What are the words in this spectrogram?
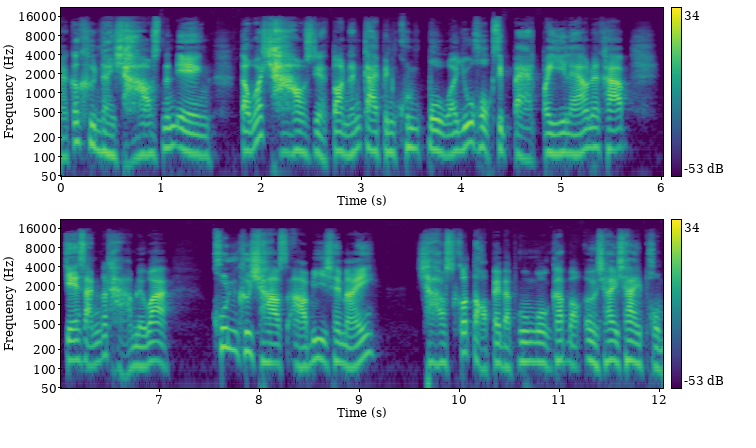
นะก็คือนายชาลส์นั่นเอง แต่ว่าชาลส์เนี่ยตอนนั้นกลายเป็นคุณปู่อายุ 68 ปีแล้วนะครับ เจสันก็ถามเลยว่า คุณคือชาลส์อาร์บี้ใช่ไหม ชาลส์ก็ตอบไปแบบงงๆครับบอกเออใช่ใช่ผม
